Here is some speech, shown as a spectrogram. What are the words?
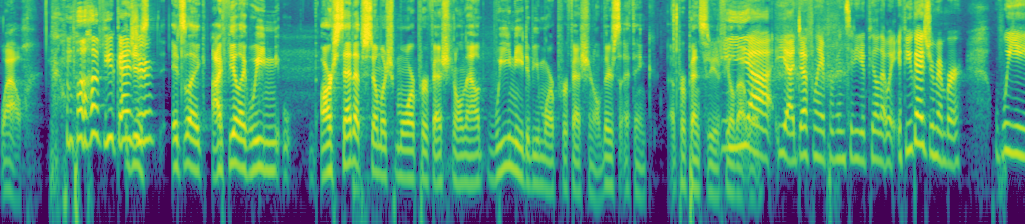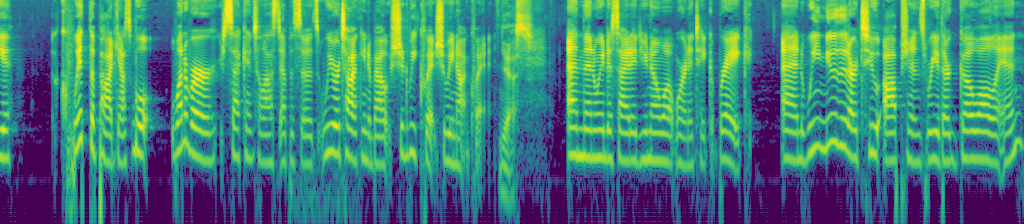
wow. well, if you guys just are it's like I feel like we our setup's so much more professional now. We need to be more professional. There's I think a propensity to feel that yeah, way. yeah, yeah, definitely a propensity to feel that way. If you guys remember, we quit the podcast. Well, one of our second to last episodes, we were talking about should we quit, should we not quit? Yes. And then we decided, you know what, we're going to take a break. And we knew that our two options were either go all in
